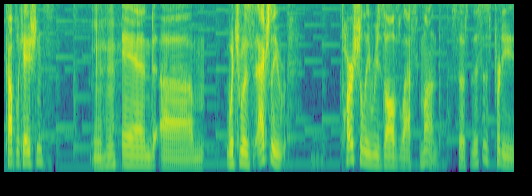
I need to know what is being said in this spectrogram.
complications, Mhm. and um, which was actually partially resolved last month. So this is pretty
